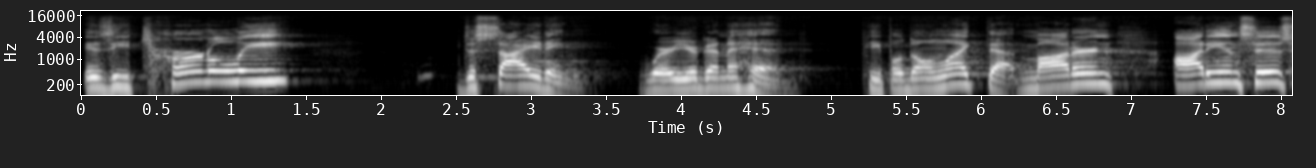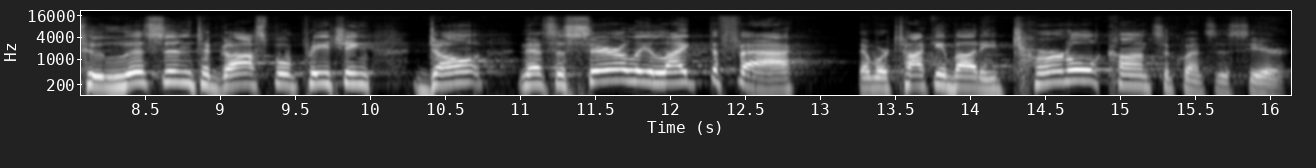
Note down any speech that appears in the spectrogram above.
is eternally deciding where you're going to head. People don't like that. Modern audiences who listen to gospel preaching don't necessarily like the fact that we're talking about eternal consequences here.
